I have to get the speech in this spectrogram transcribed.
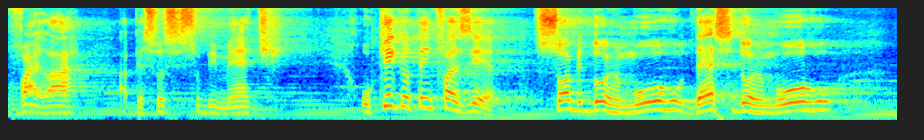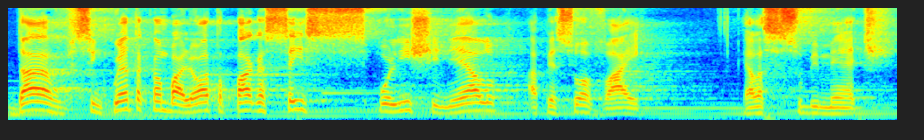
Vai lá, a pessoa se submete. O que, que eu tenho que fazer? Sobe dois morros, desce dois morros, dá 50 cambalhota, paga seis polinhos chinelo, a pessoa vai, ela se submete,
